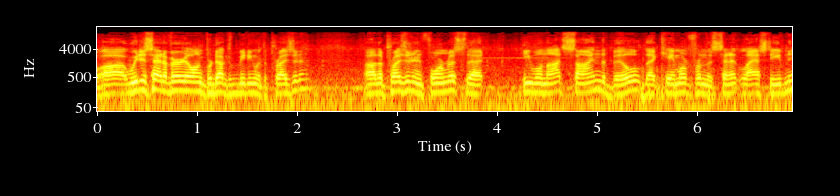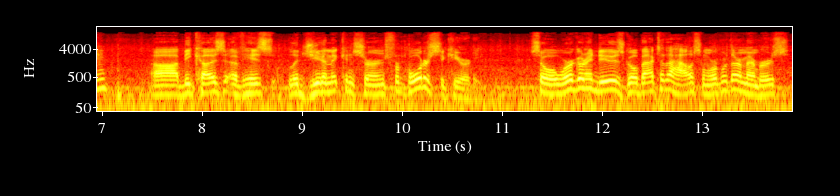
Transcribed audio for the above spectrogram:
Uh, we just had a very long, productive meeting with the president. Uh, the president informed us that he will not sign the bill that came over from the Senate last evening uh, because of his legitimate concerns for border security. So, what we're going to do is go back to the House and work with our members.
